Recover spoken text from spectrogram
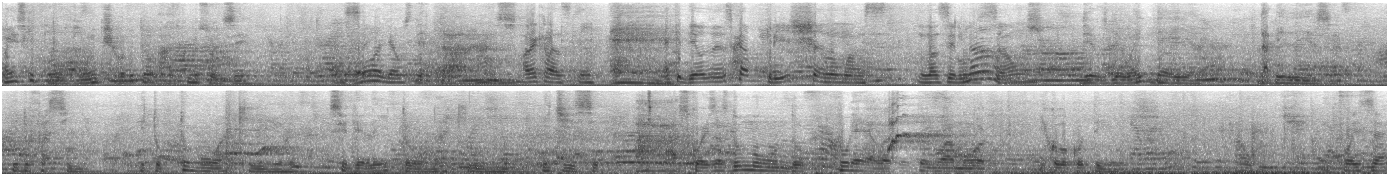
Parece que teve um que chegou do teu lado começou a dizer. Olha os detalhes. Olha que elas têm. É que Deus às vezes capricha numas, numas ilusões. Deus deu a ideia da beleza e do fascínio. E tu tomou aquilo, se deleitou naquilo e disse: Ah, as coisas do mundo, por elas eu tenho amor. E colocou Deus. Aonde? Pois é.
